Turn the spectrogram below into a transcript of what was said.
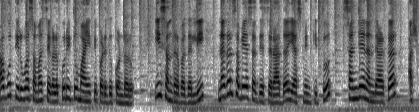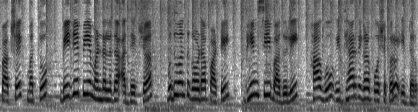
ಆಗುತ್ತಿರುವ ಸಮಸ್ಯೆಗಳ ಕುರಿತು ಮಾಹಿತಿ ಪಡೆದುಕೊಂಡರು. ಈ ಸಂದರ್ಭದಲ್ಲಿ ನಗರಸಭೆಯ ಸದಸ್ಯರಾದ ಯಾಸ್ಮಿನ್ ಕಿತ್ತೂರ್, ಸಂಜಯ್ ನಂದ್ಯಾಳ್ಕರ್, ಅಶ್ಫಾಕ್ ಶೇಖ್ ಮತ್ತು ಬಿಜೆಪಿ ಮಂಡಲದ ಅಧ್ಯಕ್ಷ ಬುಧವಂತ ಗೌಡ ಪಾಟೀಲ್, ಭೀಮ್ ಸಿ ಬಾದುಲಿ ಹಾಗೂ ವಿದ್ಯಾರ್ಥಿಗಳ ಪೋಷಕರು ಇದ್ದರು.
